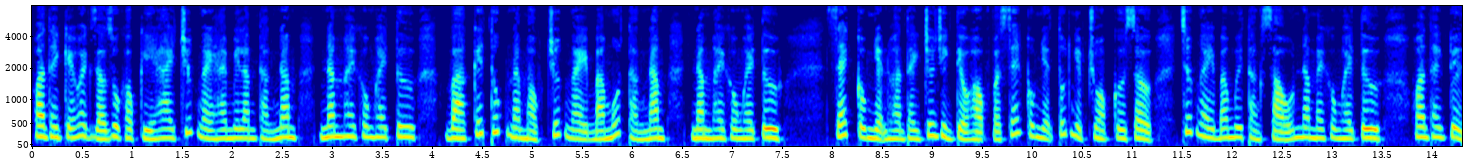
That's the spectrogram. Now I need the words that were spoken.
hoàn thành kế hoạch giáo dục học kỳ 2 trước ngày 25 tháng 5 năm 2024 và kết thúc năm học trước ngày 31 tháng 5 năm 2024. 2024. Xét công nhận hoàn thành chương trình tiểu học và xét công nhận tốt nghiệp trung học cơ sở trước ngày 30 tháng 6 năm 2024, hoàn thành tuyển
